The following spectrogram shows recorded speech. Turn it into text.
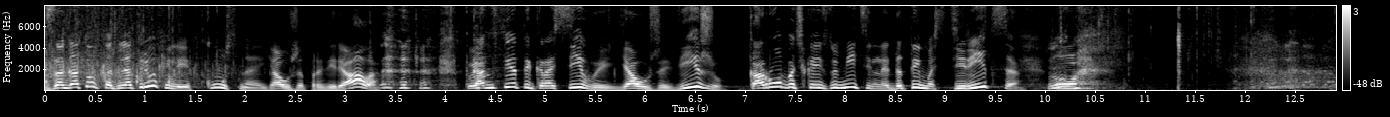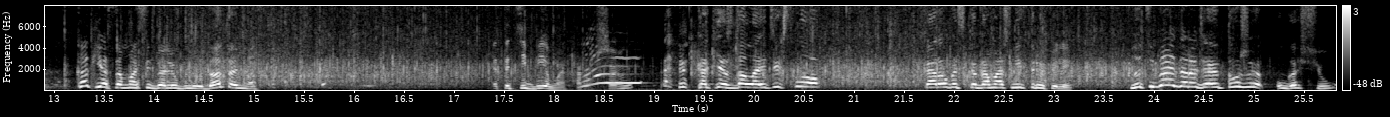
Заготовка для трюфелей вкусная, я уже проверяла. Конфеты красивые, я уже вижу. Коробочка изумительная, да ты мастерица. Ну, как я сама себя люблю, да, Танюш? Это тебе, моя хорошая. Как я ждала этих слов. Коробочка домашних трюфелей. Но тебя, дорогая, тоже угощу.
